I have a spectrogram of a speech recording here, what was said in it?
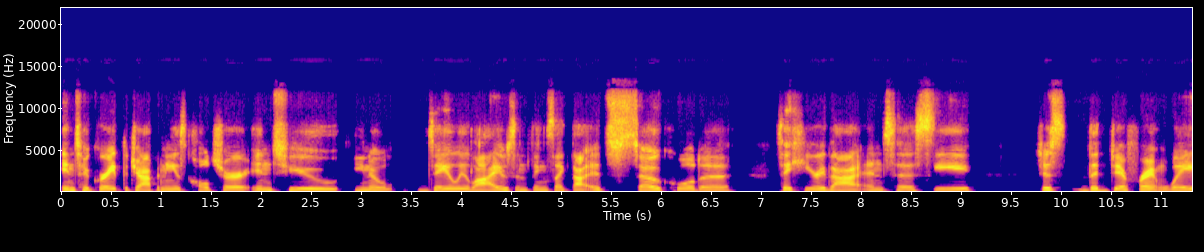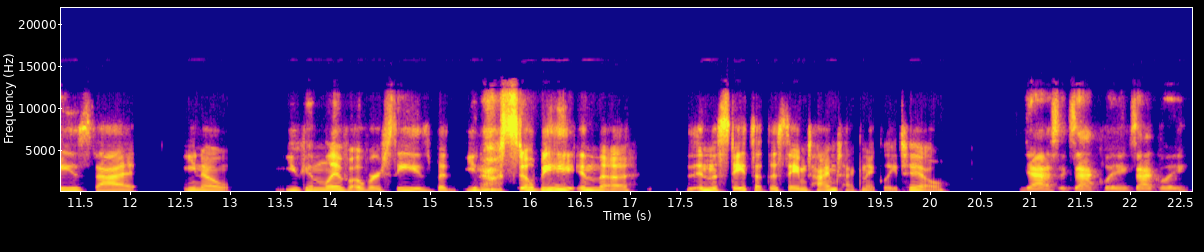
integrate the Japanese culture into, you know, daily lives and things like that. It's so cool to to hear that and to see just the different ways that, you know, you can live overseas but, you know, still be in the in the states at the same time technically too. Yes, exactly, exactly.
